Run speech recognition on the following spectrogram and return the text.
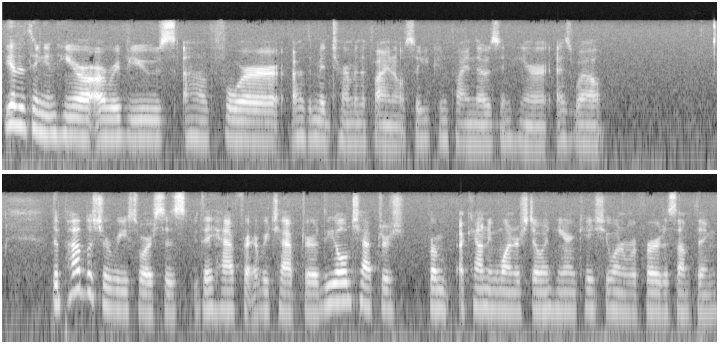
The other thing in here are reviews uh, for uh, the midterm and the final, so you can find those in here as well. The publisher resources they have for every chapter. The old chapters from Accounting 1 are still in here in case you want to refer to something.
